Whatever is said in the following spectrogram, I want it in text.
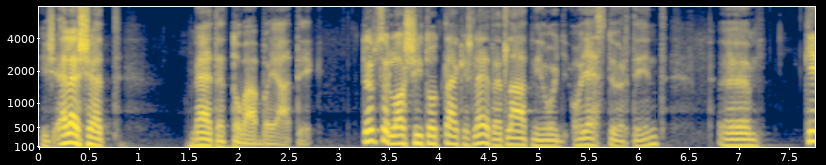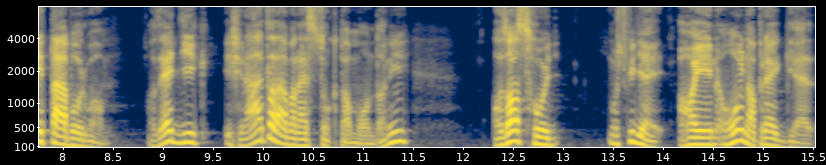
és elesett, mehetett tovább a játék. Többször lassították, és lehetett látni, hogy, hogy ez történt. Két tábor van. Az egyik, és én általában ezt szoktam mondani, az az, hogy most figyelj, ha én holnap reggel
